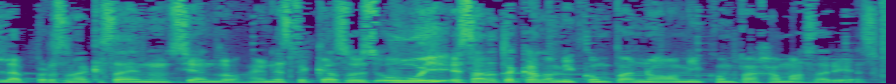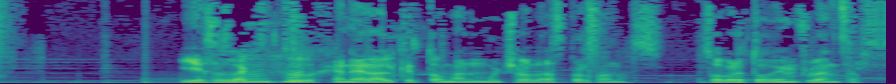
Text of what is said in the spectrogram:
la persona que está denunciando. En este caso es, uy, ¿están atacando a mi compa? No, a mi compa jamás haría eso. Y esa es la actitud general que toman mucho las personas, sobre todo influencers.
